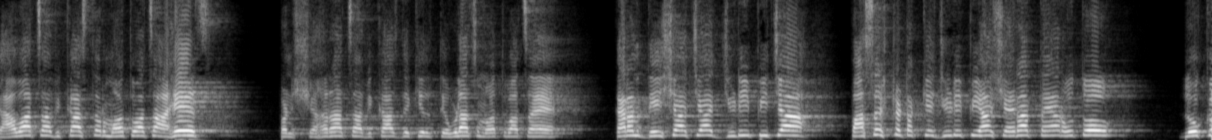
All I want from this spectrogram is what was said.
गावाचा विकास तर महत्त्वाचा आहेच पण शहराचा विकास देखील तेवढाच महत्त्वाचा आहे. कारण देशाच्या जी डी पीच्या पासष्ट टक्के जी डी पी हा शहरात तयार होतो. लोक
